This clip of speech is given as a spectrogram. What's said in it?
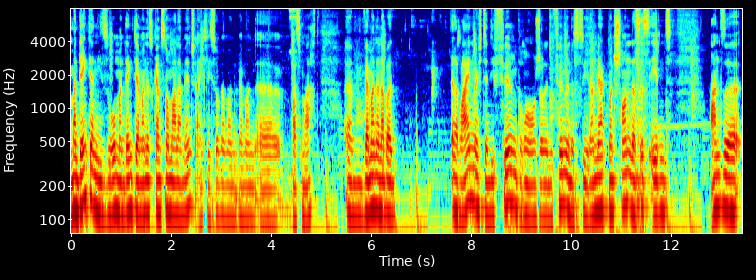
man denkt ja nie so, man denkt ja, man ist ganz normaler Mensch eigentlich so, wenn man, wenn man äh, was macht. Ähm, wenn man dann aber rein möchte in die Filmbranche oder die Filmindustrie, dann merkt man schon, dass es eben andere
